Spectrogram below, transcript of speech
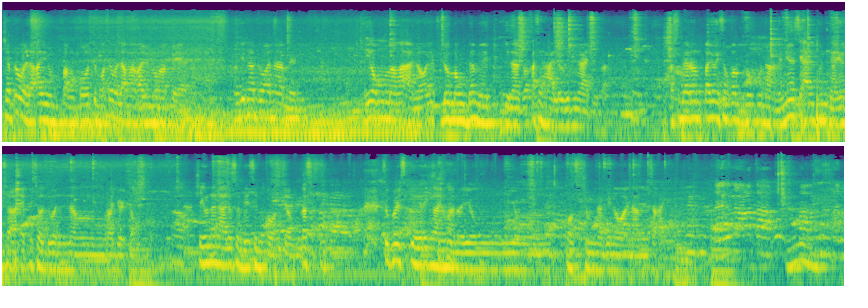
syempre wala kayong pang costume kasi wala nga kayong mga pera. Ang ginagawa namin, yung mga ano, yung lumang damit, ginagawa kasi Halloween nga, di ba? Tapos meron pa yung isang kagrupo namin, yun si Alvin nga, yung sa episode 1 ng Roger Talk. Siya yung nanalo sa best in costume. Kasi super scary nga yung ano, yung yung costume na ginawa namin sa kanya. Talagang nakakatakot. Parang ano,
